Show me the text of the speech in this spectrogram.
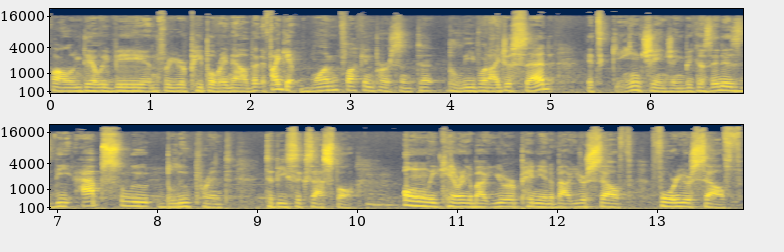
following DailyVee and for your people right now. That if I get one fucking person to believe what I just said, it's game changing because it is the absolute blueprint to be successful. Mm-hmm. Only caring about your opinion about yourself for yourself,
